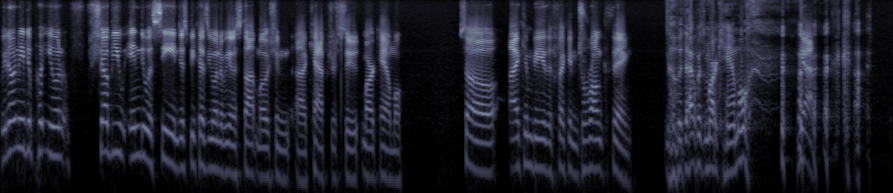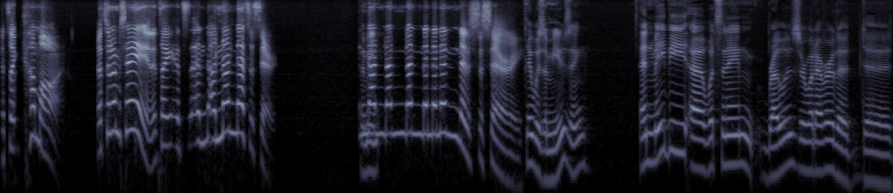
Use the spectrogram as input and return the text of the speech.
we don't need to put you in, shove you into a scene just because you want to be in a stop motion uh, capture suit, Mark Hamill. So I can be the fucking drunk thing. Oh, that was Mark Hamill? Yeah, God. it's like, come on. That's what I'm saying. It's like it's un- un- unnecessary. I mean- unnecessary. It was amusing. And maybe, uh, what's the name? Rose or whatever? The, the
